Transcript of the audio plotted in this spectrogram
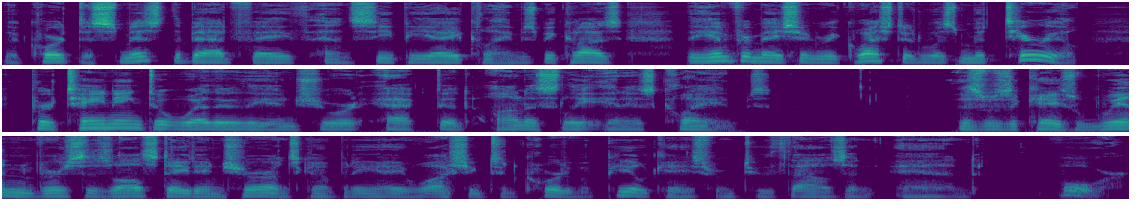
The court dismissed the bad faith and CPA claims because the information requested was material pertaining to whether the insured acted honestly in his claims. This was a case Wynn versus Allstate Insurance Company, a Washington Court of Appeal case from 2004.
